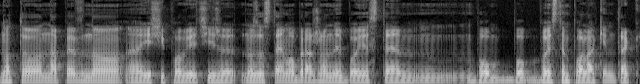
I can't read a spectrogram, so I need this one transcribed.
no to na pewno e, jeśli powie ci, że no zostałem obrażony, bo jestem, bo, bo, bo jestem Polakiem, tak?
